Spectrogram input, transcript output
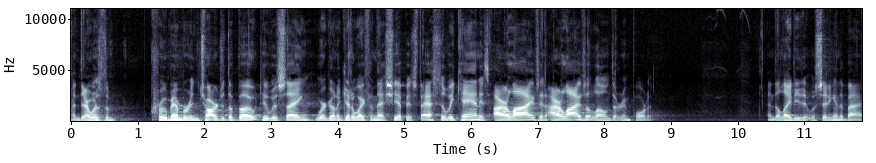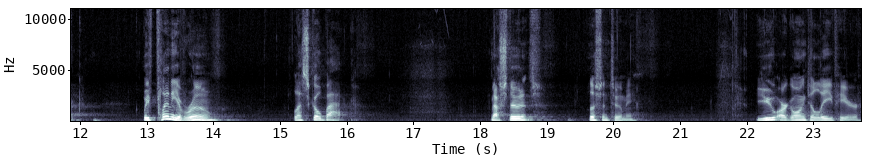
And there was the crew member in charge of the boat who was saying, We're going to get away from that ship as fast as we can. It's our lives and our lives alone that are important. And the lady that was sitting in the back, We've plenty of room. Let's go back. Now, students, listen to me. You are going to leave here,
